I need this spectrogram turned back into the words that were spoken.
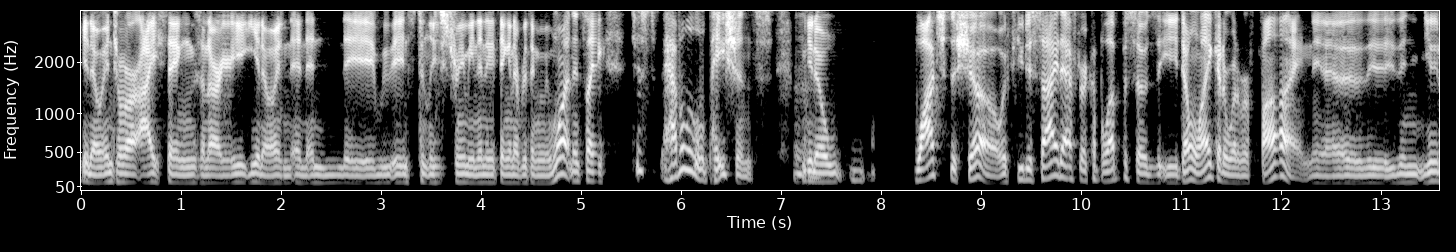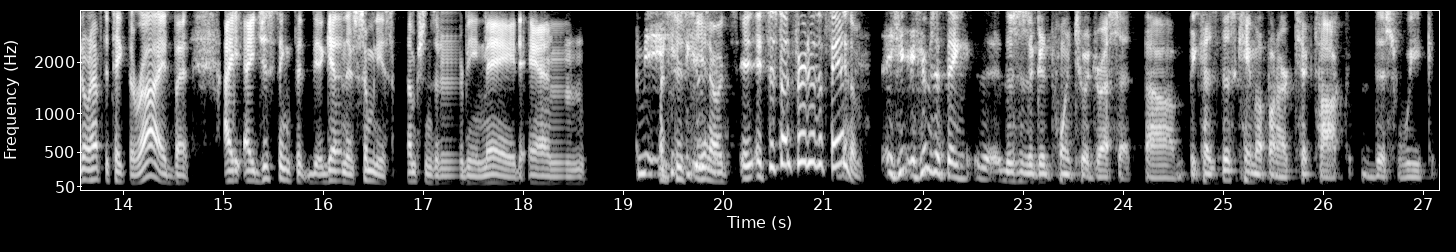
you know, into our eye things and are, you know, and, and, and uh, instantly streaming anything and everything we want. And it's like, just have a little patience, you Mhm. know, watch the show. If you decide after a couple episodes that you don't like it or whatever, fine. You know, the- then you don't have to take the ride. But I, I just think that again, there's so many assumptions that are being made, and I mean, it's just you know, it's it's just unfair to the fandom. Here's the thing. This is a good point to address it um, because this came up on our TikTok this week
